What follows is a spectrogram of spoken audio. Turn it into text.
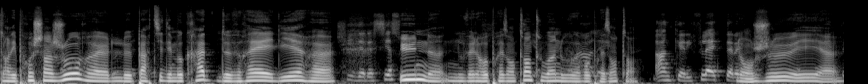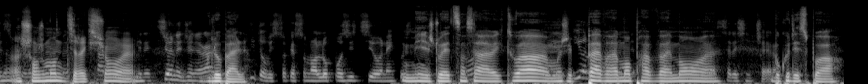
Dans les prochains jours, euh, le Parti démocrate devrait élire euh, une nouvelle représentante ou un nouveau représentant. L'enjeu est euh, un changement de direction global. Mais je dois être sincère avec toi, moi j'ai pas vraiment, pas vraiment beaucoup d'espoir.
